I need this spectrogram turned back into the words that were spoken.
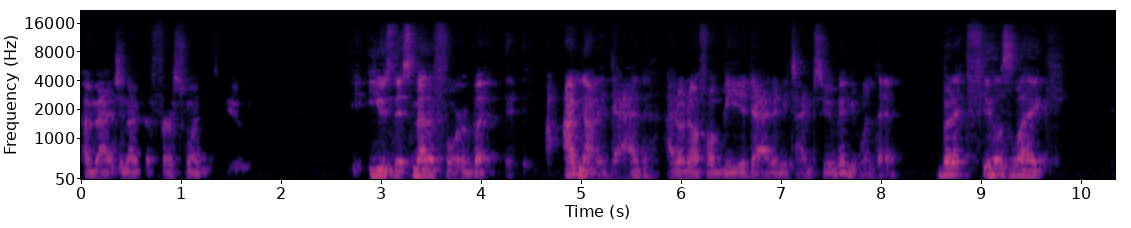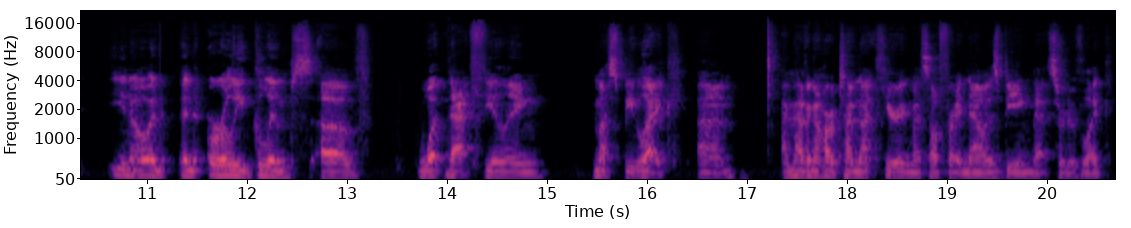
imagine I'm the first one to use this metaphor, but I'm not a dad. I don't know if I'll be a dad anytime soon, maybe one day. But it feels like, you know, an, an early glimpse of what that feeling must be like. Um, I'm having a hard time not hearing myself right now as being that sort of like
